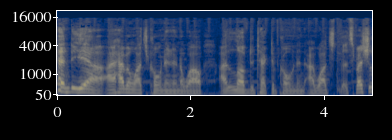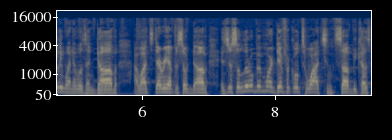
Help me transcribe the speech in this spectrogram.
And yeah, I haven't watched Conan in a while. I love Detective Conan. I watched, especially when it was in dub. I watched every episode dub. It's just a little bit more difficult to watch in sub because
